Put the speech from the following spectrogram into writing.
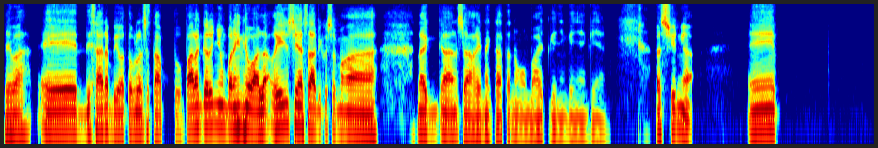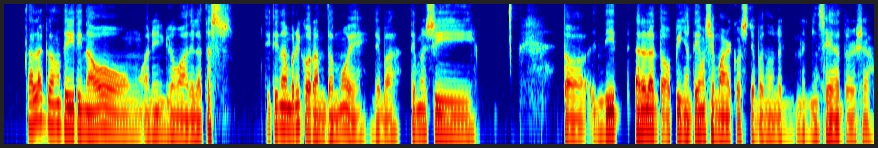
Di ba? Eh, di sana binoto mo lang sa top 2. Parang ganun yung paniniwala. Kaya yung sinasabi ko sa mga nag, ano, sa akin, nagtatanong kung bakit ganyan, ganyan, ganyan. Tapos yun nga, eh, talagang tinitingnan ko kung ano yung ginawa nila. Tapos, titingnan mo rin kung ramdam mo eh. Di ba? Tingnan mo si to, hindi, ano lang to, opinion. Tingnan mo si Marcos, di ba, nung nag, naging senator siya.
